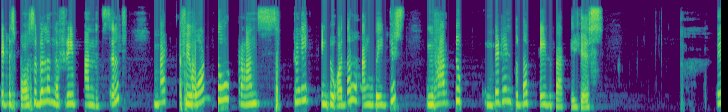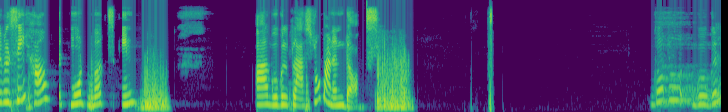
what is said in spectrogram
It is possible in the free plan itself, but if you want to translate into other languages, you have to get into the paid packages. We will see how that Mote works in our Google Classroom and in Docs. Go to Google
